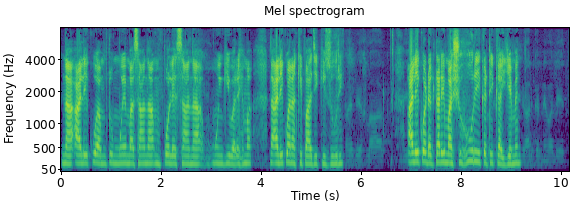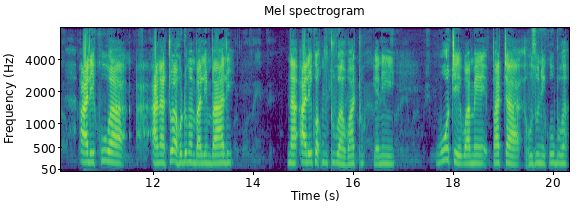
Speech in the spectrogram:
na alikuwa mtu mwema sana mpole sana mwingi wa rehema na alikuwa na kipaji kizuri. Alikuwa daktari mashuhuri katika yemen. Alikuwa anatoa huduma mbalimbali mbali, na alikuwa mtu wa watu yani wote wamepata huzuni kubwa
